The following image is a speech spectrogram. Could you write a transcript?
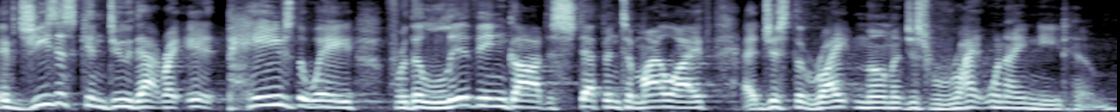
if Jesus can do that, right, it paves the way for the living God to step into my life at just the right moment, just right when I need him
